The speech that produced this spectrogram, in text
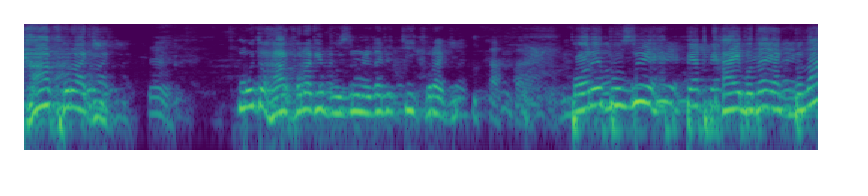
হা খোরাকি। মুই তো হা খোরাকি বুঝলুম এটা কি খোরাকি? পরে বুঝলি পেট খায় বোধ হয় এক বেলা,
